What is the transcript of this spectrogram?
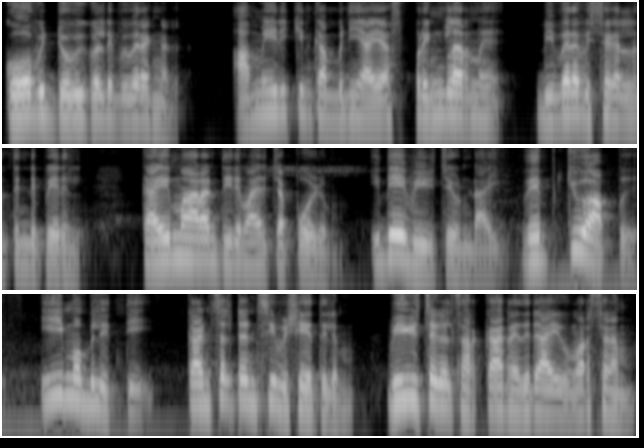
കോവിഡ് രോഗികളുടെ വിവരങ്ങൾ. അമേരിക്കൻ കമ്പനിയായ സ്പ്രിംഗ്ലറിന് വിവര വിശകലനത്തിന്റെ പേരിൽ കൈമാറാൻ തീരുമാനിച്ചപ്പോഴും ഇതേ വീഴ്ചയുണ്ടായി. Web Q app e mobility consultancy വിഷയത്തിലും വീഴ്ചകൾ സർക്കാരിനെതിരായ വിമർശനം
